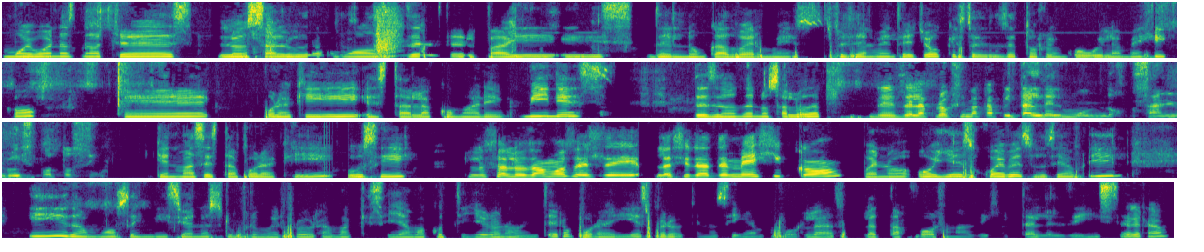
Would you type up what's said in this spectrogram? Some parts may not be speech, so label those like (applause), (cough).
Muy buenas noches. Los saludamos desde el país del Nunca Duermes, especialmente yo que estoy desde Torreón, Coahuila, México. Eh, por aquí está la Comare Mines. ¿Desde dónde nos saluda? Desde la próxima capital del mundo, San Luis Potosí. ¿Quién más está por aquí? Uzi. Los saludamos desde la Ciudad de México. Bueno, hoy es jueves 2 de abril y damos inicio a nuestro primer programa que se llama Cotillero Noventero. Por ahí espero que nos sigan por las plataformas digitales de Instagram,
